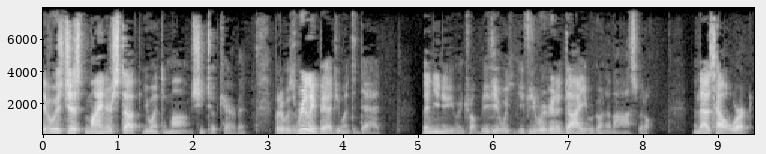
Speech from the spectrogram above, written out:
If it was just minor stuff, you went to mom. She took care of it. But if it was really bad, you went to dad. Then you knew you were in trouble. If you, if you were going to die, you were going to the hospital. And that's how it worked.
